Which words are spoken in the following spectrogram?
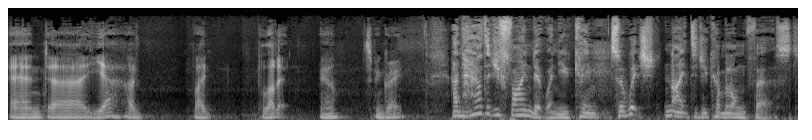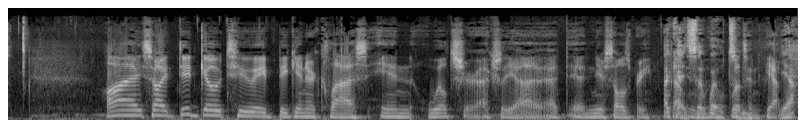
and uh, yeah, I, I love it. You know, it's been great. And how did you find it when you came? So, which night did you come along first? I so I did go to a beginner class in Wiltshire, actually, uh, at, uh, near Salisbury. Okay, so Wilton. Wilton, yeah. Yeah.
